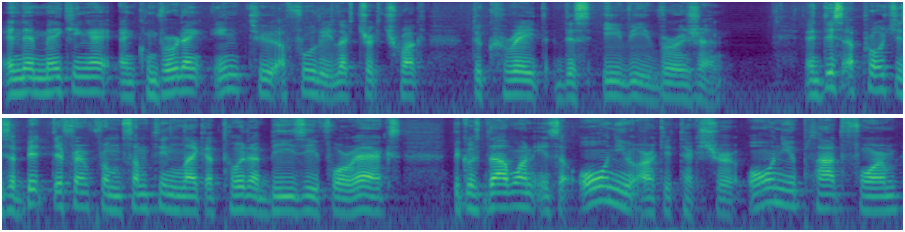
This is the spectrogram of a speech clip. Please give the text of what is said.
and then making it and converting into a fully electric truck to create this EV version. And this approach is a bit different from something like a Toyota BZ4X because that one is an all new architecture, all new platform,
